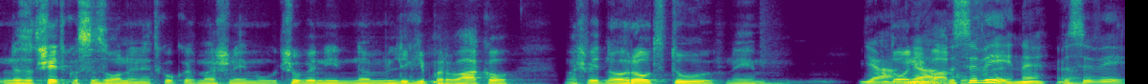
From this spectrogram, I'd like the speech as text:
na začetku sezone. Ne? Tako kot imaš ne, v čubeni nam Ligi prvakov, imaš vedno road to. Ne, vem, Ja, Donji ja, Vakuf, da se ve, ne. da Ja. se ve.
